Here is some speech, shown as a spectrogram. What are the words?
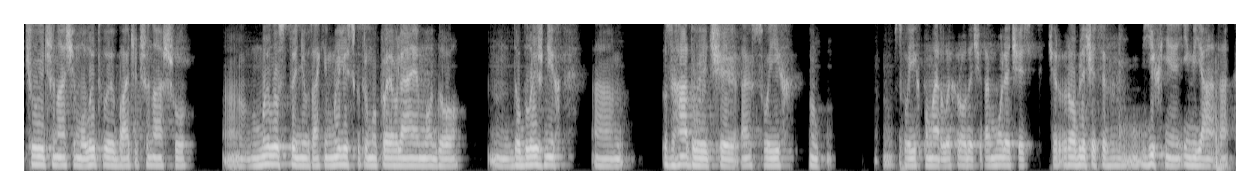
чуючи наші молитви, бачачи нашу е, милостиню, так і милість, яку ми проявляємо до до ближніх, ем, згадуючи так, своїх ну, своїх померлих родичів, так молячись чи роблячи це в їхнє ім'я, так,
